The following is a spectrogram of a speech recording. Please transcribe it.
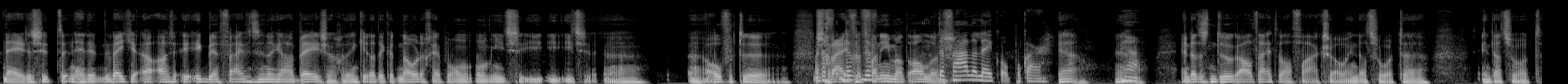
Nee, dus het, nee weet je, als, ik ben 25 jaar bezig. Denk je dat ik het nodig heb om, om iets, iets uh, uh, over te schrijven de, de, van iemand anders? De verhalen leken op elkaar. Ja, ja, ja. En dat is natuurlijk altijd wel vaak zo in dat soort... Uh, in dat soort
